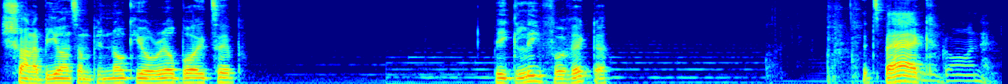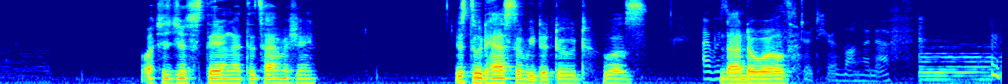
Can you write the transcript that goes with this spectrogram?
He's trying to be on some Pinocchio real boy tip. Big leap for Victor. It's back. Or she's just staring at the time machine. This dude has to be the dude who was was in the underworld. stood here long enough.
